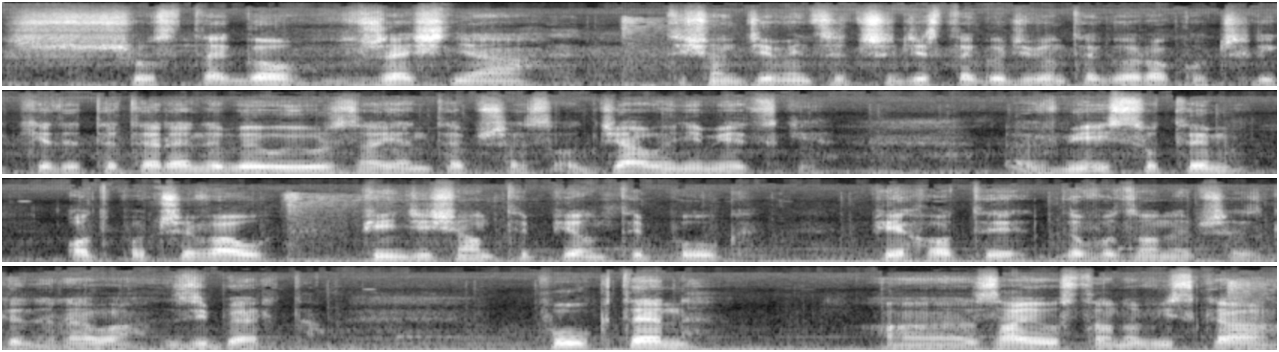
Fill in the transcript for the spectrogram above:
Szóstego września 1939 roku, czyli kiedy te tereny były już zajęte przez oddziały niemieckie, w miejscu tym odpoczywał 55 Pułk Piechoty dowodzony przez generała Ziberta. Pułk ten zajął stanowiska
